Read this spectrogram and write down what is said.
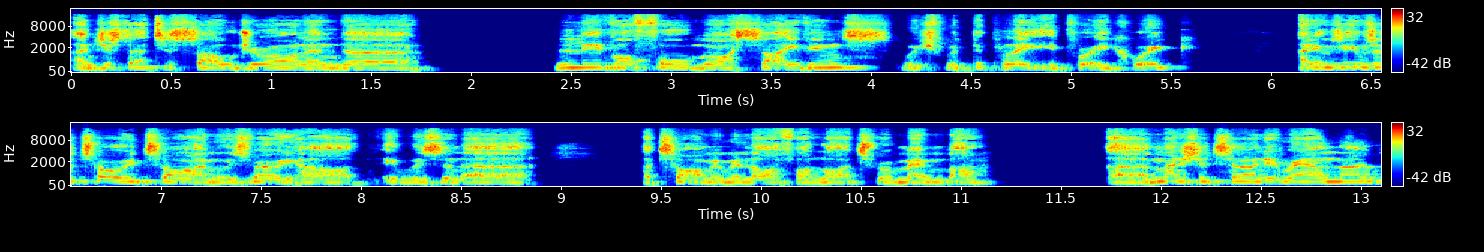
And just had to soldier on and uh, live off all my savings, which were depleted pretty quick. And it was it was a torrid time. It was very hard. It wasn't a, a time in my life I'd like to remember. Uh, managed to turn it around though.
